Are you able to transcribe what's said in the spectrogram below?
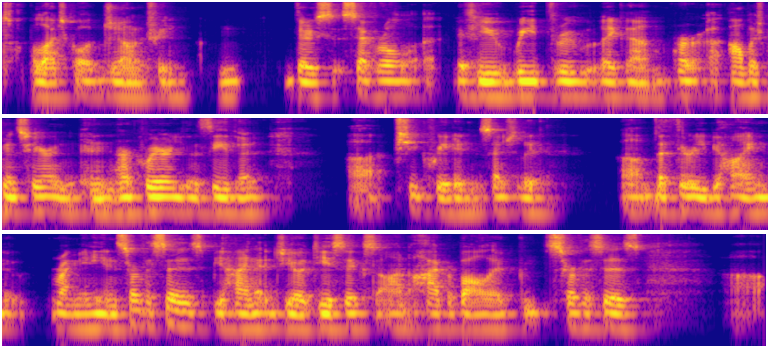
topological geometry. There's several. If you read through like um, her accomplishments here in, in, her career, you can see that uh, she created essentially um, the theory behind Riemannian surfaces, behind geodesics on hyperbolic surfaces. Uh,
